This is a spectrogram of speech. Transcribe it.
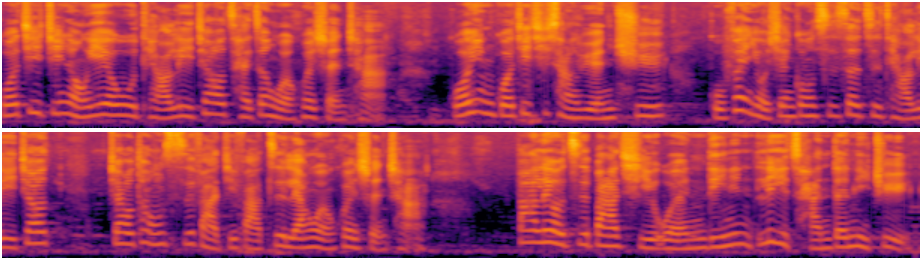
国际金融业务条例，交财政委员会审查。国营国际机场园区。股份有限公司设置条例交交通司法及法制两委会审查，八六至八七文林立残等拟具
